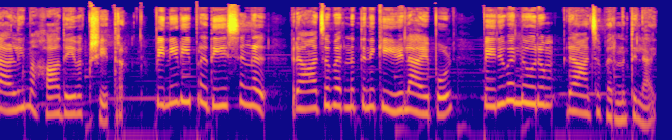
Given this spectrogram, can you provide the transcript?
തളി മഹാദേവ ക്ഷേത്രം. പിന്നീട് ഈ പ്രദേശങ്ങൾ രാജഭരണത്തിന് കീഴിലായപ്പോൾ പെരുവല്ലൂരും രാജഭരണത്തിലായി.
